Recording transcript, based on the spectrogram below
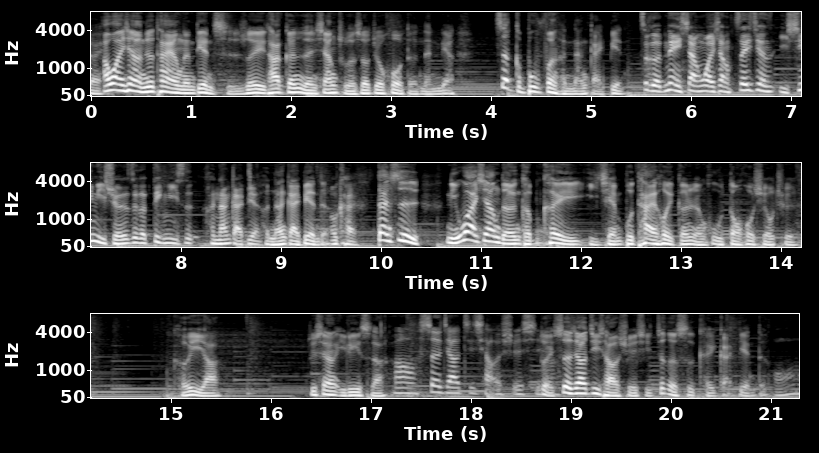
对，他外向人就太阳能电池，所以他跟人相处的时候就获得能量。这个部分很难改变。这个内向外向这一件，以心理学的这个定义是很难改变，很难改变的。OK，但是你外向的人可不可以以前不太会跟人互动或羞怯？可以啊，就像伊丽丝啊。哦，社交技巧的学习。对，社交技巧的学习，这个是可以改变的。哦。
